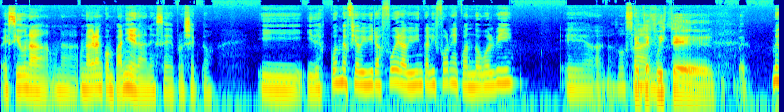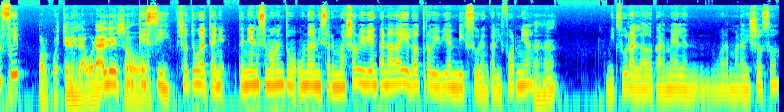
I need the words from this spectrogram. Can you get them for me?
he sido una, una, una gran compañera en ese proyecto. Y, y después me fui a vivir afuera, viví en California, y cuando volví, eh, a los dos ¿Te, años... te fuiste eh, Me fui por cuestiones laborales o porque sí. Yo tuve, tenía en ese momento uno de mis hermanos mayor vivía en Canadá y el otro vivía en Big Sur, en California. Ajá. Big Sur al lado de Carmel, en un lugar maravilloso.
